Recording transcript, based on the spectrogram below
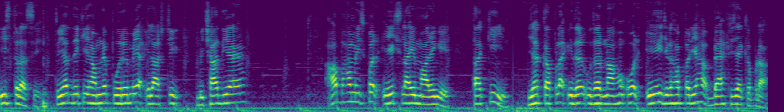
इस तरह से। तो यह देखिए, हमने पूरे में इलास्टिक बिछा दिया है। अब हम इस पर एक सिलाई मारेंगे, ताकि यह कपड़ा इधर उधर ना हो और एक जगह पर यह बैठ जाए कपड़ा।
